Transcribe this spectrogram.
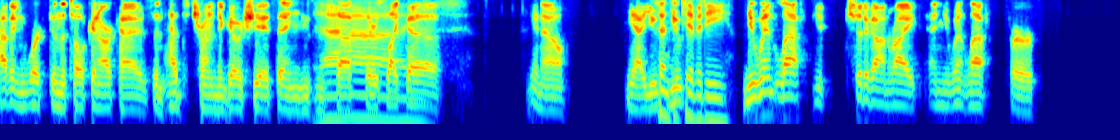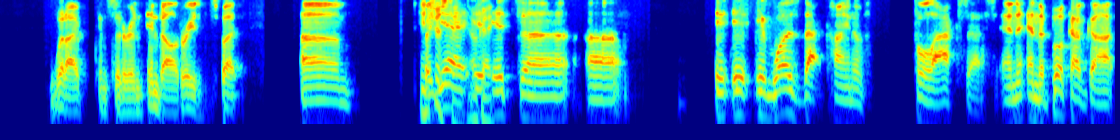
having worked in the Tolkien archives and had to try and negotiate things and stuff. There's like Ah, a, you know, yeah, you you, sensitivity. you went left, you should have gone right, and you went left for what I consider in, invalid reasons. But um, Interesting. But yeah, okay. it, it's uh, uh, it, it it was that kind of full access, and and the book I've got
